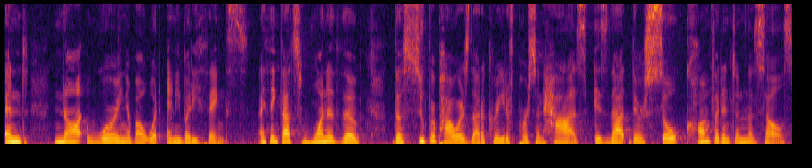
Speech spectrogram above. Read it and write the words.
and not worrying about what anybody thinks. I think that's one of the the superpowers that a creative person has is that they're so confident in themselves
